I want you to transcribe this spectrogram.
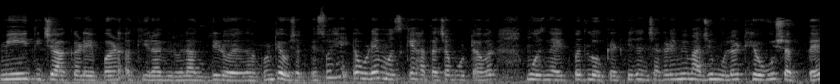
मी तिच्याकडे पण अकिरा विरोला अगदी डोळे झाकून ठेवू शकते. सो हे एवढे मोजके हाताच्या बोटावर मोजण्या इतपत लोक आहेत की ज्यांच्याकडे मी माझी मुलं ठेवू शकते.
